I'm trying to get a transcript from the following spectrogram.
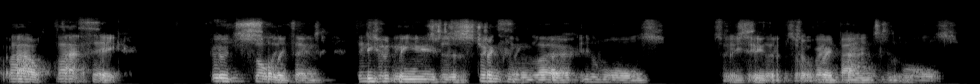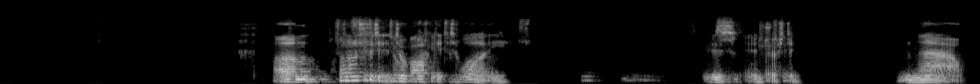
about that thick, good solid things. These would be used as a strengthening layer in the walls. So you see the sort of red bands in the walls. Um, trying to fit it into a bucket to weigh is interesting. Now,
